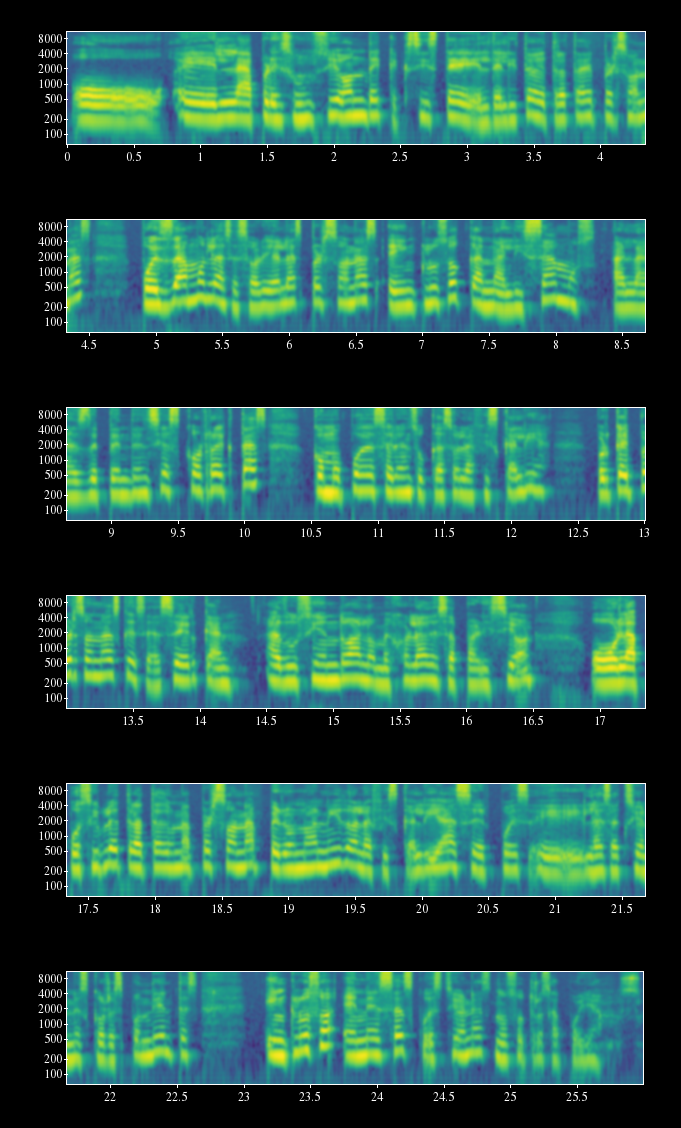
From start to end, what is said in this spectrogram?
o eh, la presunción de que existe el delito de trata de personas, pues damos la asesoría a las personas e incluso canalizamos a las dependencias correctas, como puede ser en su caso la Fiscalía, porque hay personas que se acercan aduciendo a lo mejor la desaparición o la posible trata de una persona, pero no han ido a la Fiscalía a hacer pues eh, las acciones correspondientes. Incluso en esas cuestiones nosotros apoyamos.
